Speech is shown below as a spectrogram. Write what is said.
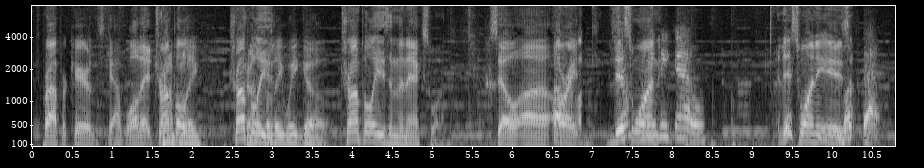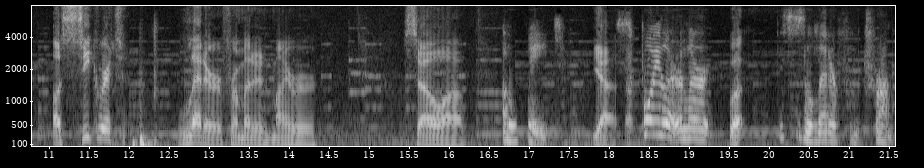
Prop- proper care of the scalp. Well, that Trumpily, Trumpily. Trumpily, Trumpily we go. Trumpely's in the next one. So, uh, all right, this Here one, we go. this one is that. a secret letter from an admirer. So, uh, Oh wait. Yeah. Spoiler alert. what? This is a letter from Trump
